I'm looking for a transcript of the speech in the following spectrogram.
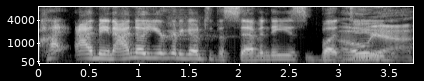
I I mean, I know you're going to go to the 70s, but Oh dude, yeah,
